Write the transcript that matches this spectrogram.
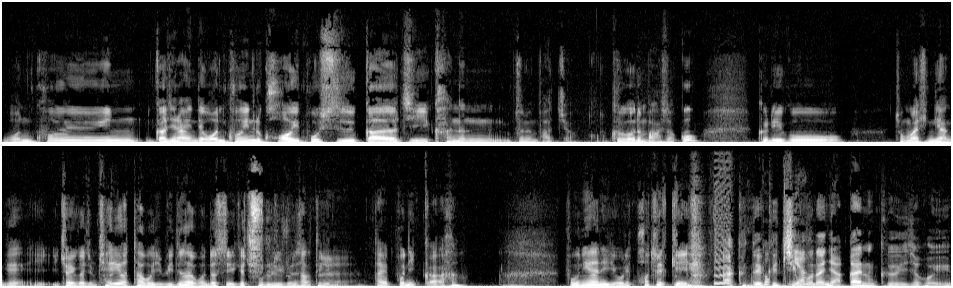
원코인까지는 아닌데 원코인으로 거의 보스까지 가는 분은 봤죠. 그거는 봤었고 그리고 정말 신기한 게 이- 저희가 지금 Chariot하고 이제 Midnight Wanderers 이게 주를 이룬 상태에 네. 다 보니까 본의 아니게 우리 퍼즐 게임 아 근데 그? 친구는 약간 그 이제 거의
